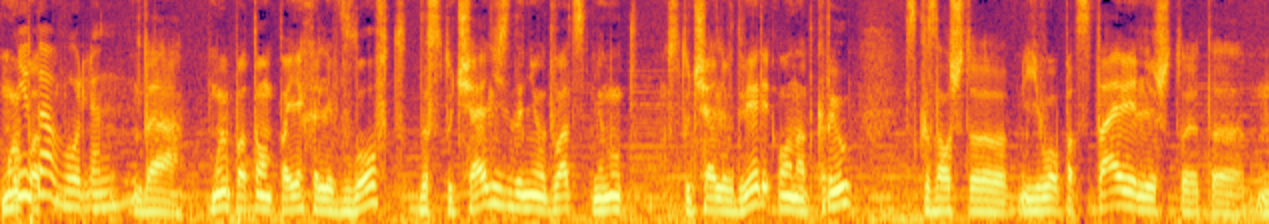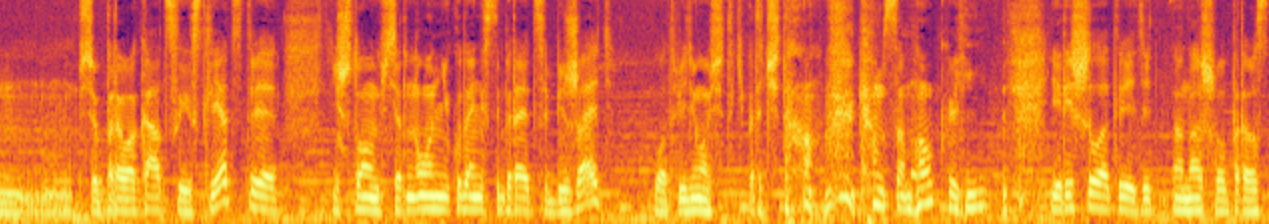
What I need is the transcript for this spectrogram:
Мы Недоволен. да, мы потом поехали в лофт, достучались до него, 20 минут стучали в дверь, он открыл, сказал, что его подставили, что это все провокации и следствие, и что он, все, он никуда не собирается бежать. Вот, видимо, все-таки прочитал комсомолку и, и решил ответить на наш вопрос.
